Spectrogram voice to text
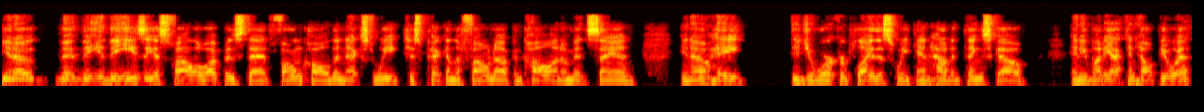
You know, the, the the easiest follow up is that phone call the next week, just picking the phone up and calling them and saying, you know, hey, did you work or play this weekend? How did things go? Anybody I can help you with?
